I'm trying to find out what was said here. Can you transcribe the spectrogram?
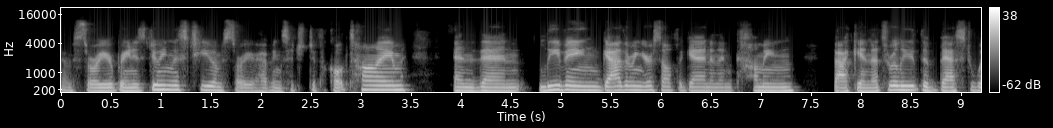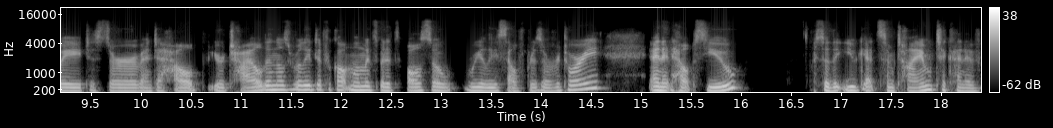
I'm sorry your brain is doing this to you. I'm sorry you're having such a difficult time. And then leaving, gathering yourself again, and then coming back in. That's really the best way to serve and to help your child in those really difficult moments, but it's also really self preservatory and it helps you so that you get some time to kind of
